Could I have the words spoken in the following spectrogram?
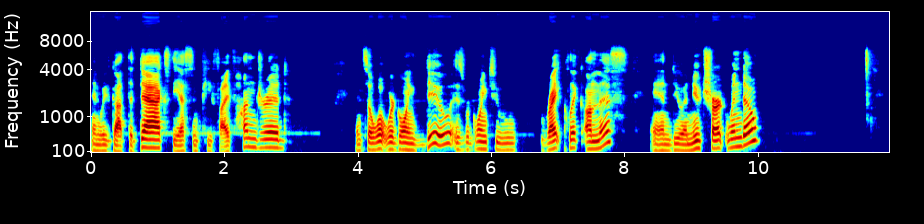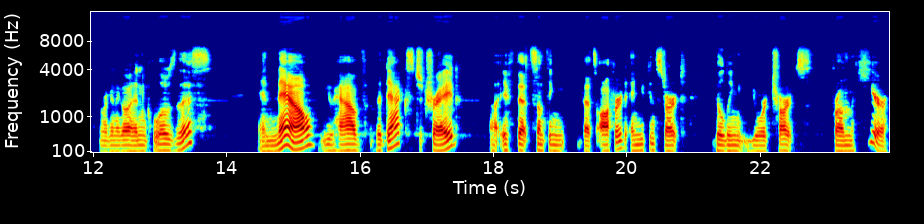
and we've got the DAX, the S&P 500. And so what we're going to do is we're going to right click on this and do a new chart window. We're going to go ahead and close this. And now you have the DAX to trade uh, if that's something that's offered and you can start building your charts from here.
